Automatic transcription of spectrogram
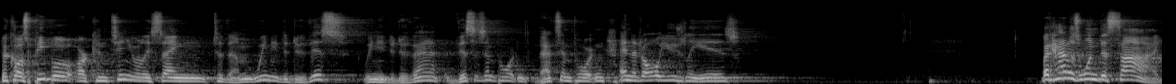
because people are continually saying to them, We need to do this, we need to do that, this is important, that's important, and it all usually is. But how does one decide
